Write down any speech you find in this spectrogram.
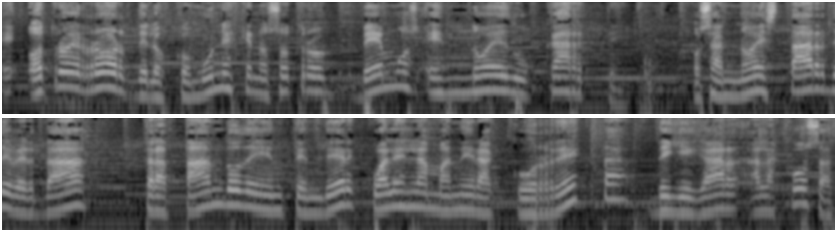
Eh, otro error de los comunes que nosotros vemos es no educarte. O sea, no estar de verdad tratando de entender cuál es la manera correcta de llegar a las cosas.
